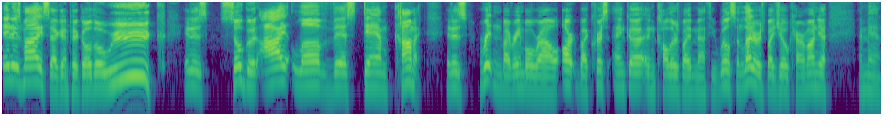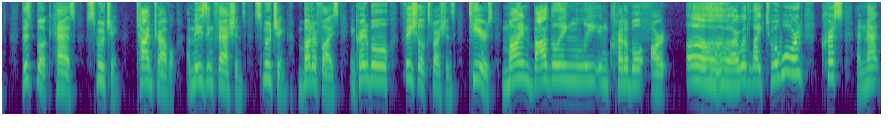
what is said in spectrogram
it is my second pick of the week. It is so good. I love this damn comic. It is written by Rainbow Rowell, art by Kris Anka, and colors by Matthew Wilson, letters by Joe Caramagna. And man, this book has smooching, time travel, amazing fashions, smooching, butterflies, incredible facial expressions, tears, mind bogglingly incredible art. Oh, I would like to award Kris and Matt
